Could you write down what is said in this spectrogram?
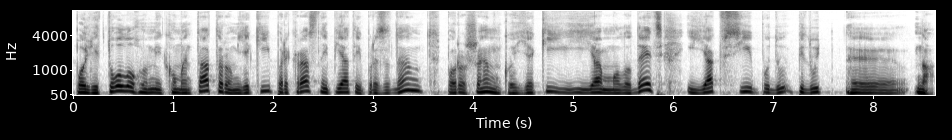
політологом і коментатором, який прекрасний п'ятий президент Порошенко, який я молодець, і як всі підуть е, на.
